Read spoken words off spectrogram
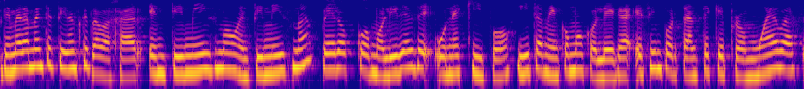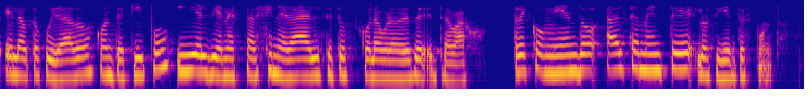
Primeramente tienes que trabajar en ti mismo o en ti misma, pero como líder de un equipo y también como colega es importante que promuevas el autocuidado con tu equipo y el bienestar general de tus colaboradores de trabajo. Recomiendo altamente los siguientes puntos.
